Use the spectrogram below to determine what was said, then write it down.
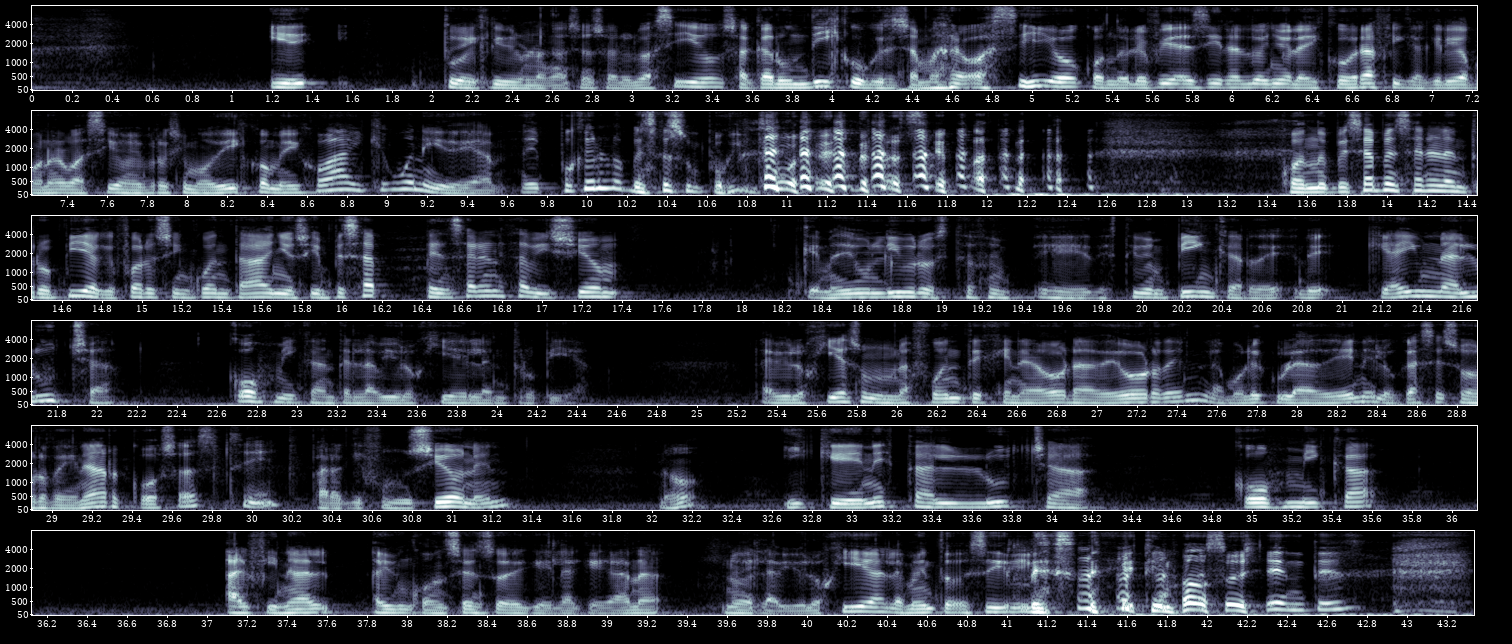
Y tuve que escribir una canción sobre el vacío, sacar un disco que se llamara Vacío. Cuando le fui a decir al dueño de la discográfica que le iba a poner vacío en mi próximo disco, me dijo, ay, qué buena idea. Eh, ¿Por qué no lo pensás un poquito la semana? Cuando empecé a pensar en la entropía, que fue a los 50 años, y empecé a pensar en esta visión que me dio un libro de Stephen, eh, de Steven Pinker, de, que hay una lucha cósmica entre la biología y la entropía. La biología es una fuente generadora de orden, la molécula de ADN lo que hace es ordenar cosas para que funcionen, ¿no? Y que en esta lucha cósmica, al final hay un consenso de que la que gana no es la biología, lamento decirles, estimados oyentes.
